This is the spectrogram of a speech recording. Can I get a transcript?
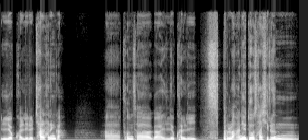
인력 관리를 잘 하는가? 아 본사가 인력 관리 별로 안 해도 사실은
